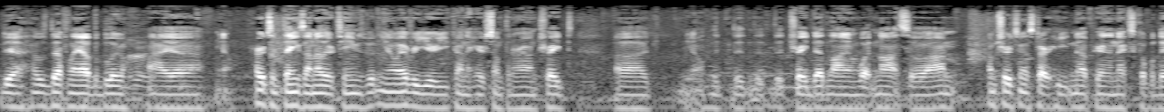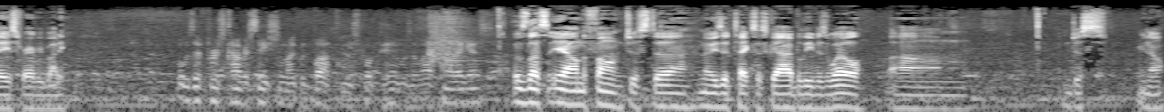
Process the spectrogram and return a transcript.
Yeah, it was definitely out of the blue. I uh, you know heard some things on other teams, but you know every year you kind of hear something around trade, uh, you know the, the, the, the, trade deadline and whatnot. So I'm I'm sure it's going to start heating up here in the next couple days for everybody. What was that first conversation like with Buck when you spoke to him? Was it last night, I guess? It was less, yeah, on the phone. Just uh, I know he's a Texas guy, I believe, as well. Um, just you know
